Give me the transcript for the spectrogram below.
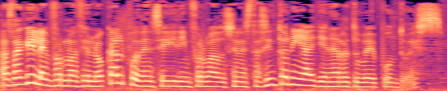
Hasta aquí la información local. Pueden seguir informados en esta sintonía y en rtv.es.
